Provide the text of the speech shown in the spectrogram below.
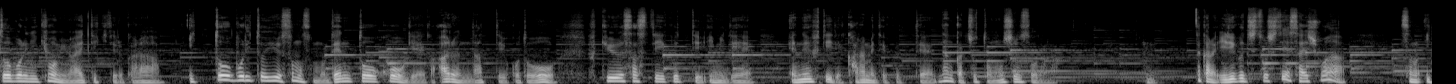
刀彫りに興味湧いてきてるから一刀彫りというそもそも伝統工芸があるんだっていうことを普及させていくっていう意味で NFT で絡めていくってなんかちょっと面白そうだな。うん、だから入り口として最初はその一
